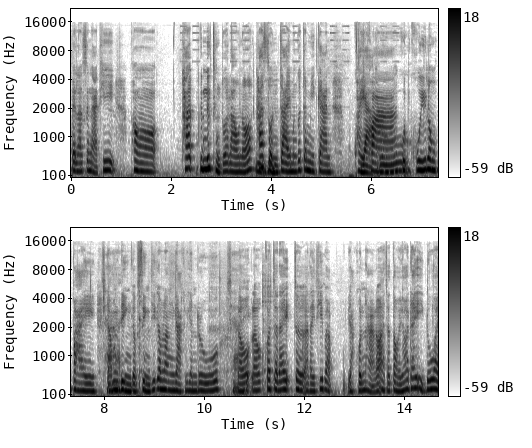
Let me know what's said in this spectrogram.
เป็นลักษณะที่พอถ้านึกถึงตัวเราเนาะถ้าสนใจมันก็จะมีการ ไขว่คว้าอยากรู้ขุดคุยลงไปใช่ดำดิ่งกับสิ่งที่กำลังอยากเรียนรู้ใช่แล้วแล้วก็จะได้เจออะไรที่แบบอยากค้นหาแล้วอาจจะต่อยอดได้อีกด้วย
